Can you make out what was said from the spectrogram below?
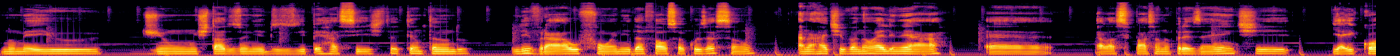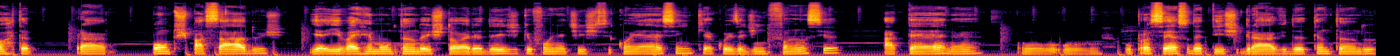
no meio de um Estados Unidos hiperracista tentando livrar o Fone da falsa acusação. A narrativa não é linear, é, ela se passa no presente e aí corta para pontos passados e aí vai remontando a história desde que o Fone a Tish se conhecem, que é coisa de infância, até, né, o, o, o processo da Tish grávida tentando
